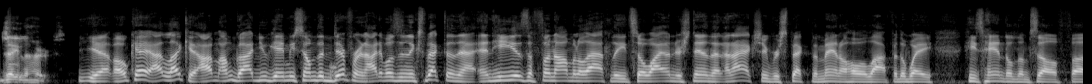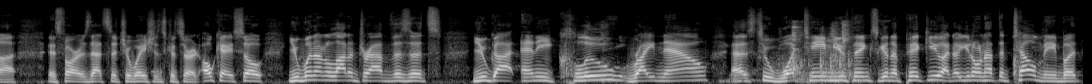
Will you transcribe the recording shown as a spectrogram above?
Jalen Hurts. Yeah, okay, I like it. I'm, I'm glad you gave me something different. I wasn't expecting that. And he is a phenomenal athlete, so I understand that. And I actually respect the man a whole lot for the way he's handled himself uh, as far as that situation is concerned. Okay, so you went on a lot of draft visits. You got any clue right now as to what team you think's going to pick you? I know you don't have to tell me, but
